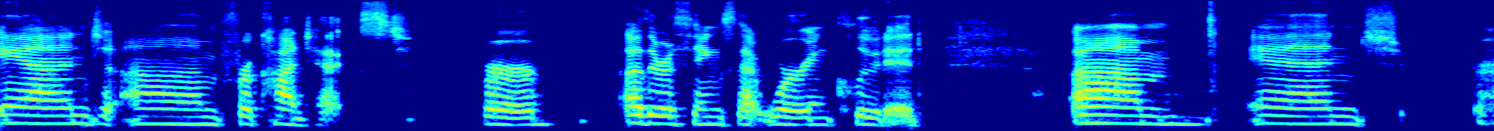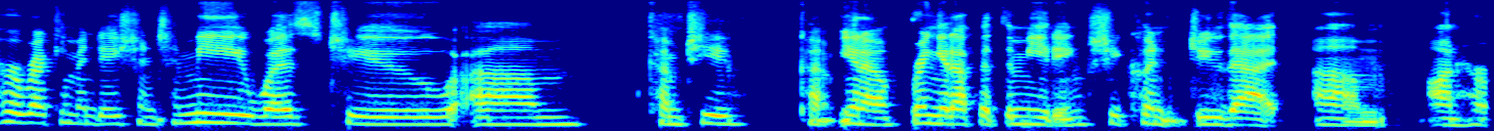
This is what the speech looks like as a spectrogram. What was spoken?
and um, for context, for other things that were included. Um, and her recommendation to me was to um, come to you, come, you know, bring it up at the meeting. She couldn't do that um, on her.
